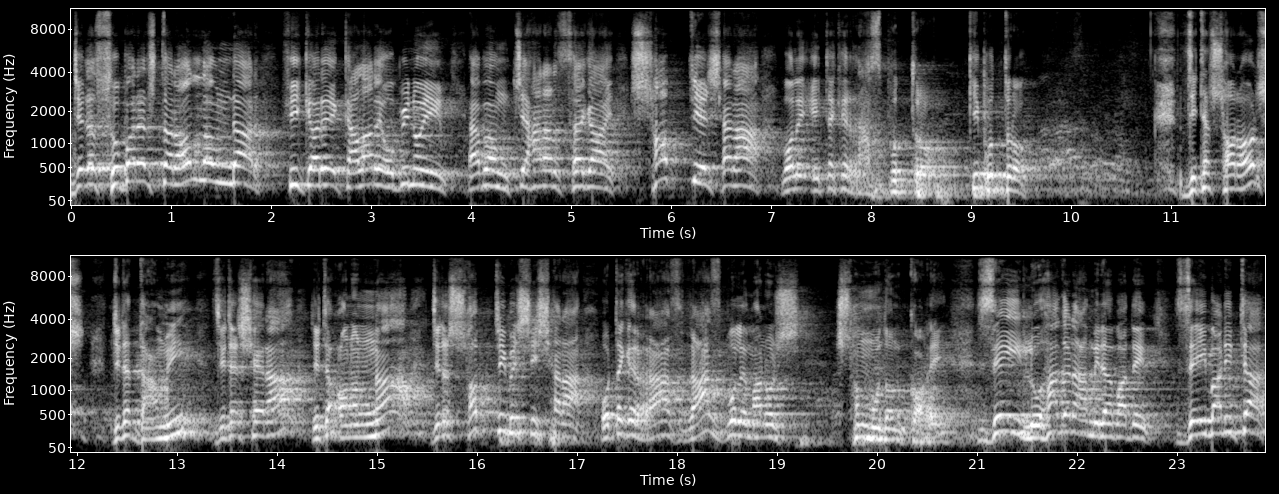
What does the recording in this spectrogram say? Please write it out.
যেটা সুপারস্টার, অলরাউন্ডার, ফিকারে, কালারে অভিনয়ী এবং চেহারার সেগায় সবচেয়ে সেরা বলে এটাকে রাজপুত্র। কি পুত্র? যেটা সরস, যেটা দামি, যেটা সেরা, যেটা অনন্যা, যেটা সবচেয়ে বেশি সেরা, ওটাকে রাজ রাজ বলে মানুষ সম্বোধন করে। যেই লোহাগাড়া আমিরাবাদে, যেই বাড়িটা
